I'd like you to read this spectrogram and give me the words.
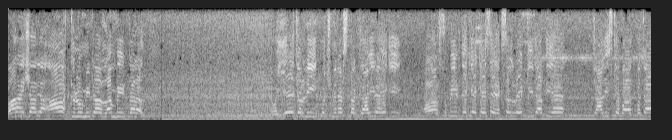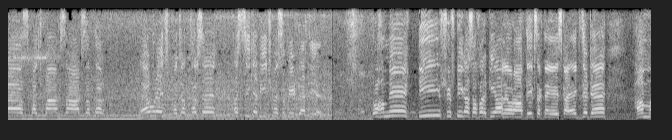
12.8 kilometre लंबी टनल तो ये जर्नी कुछ मिनट्स तक जारी रहेगी। और स्पीड देखिए कैसे एक्सेलरेट की जाती है। 40 के बाद 50, 55, 60, 70 एवरेज 75 से 80 के बीच में स्पीड रहती है। तो हमने टी फिफ्टी का सफ़र किया और आप देख सकते हैं ये इसका एग्जिट है। हम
